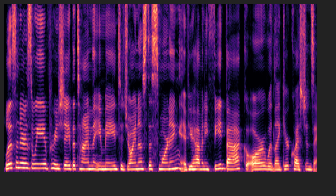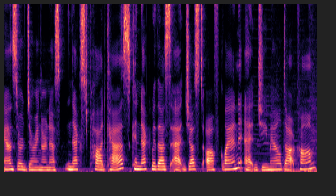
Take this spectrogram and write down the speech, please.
Listeners, we appreciate the time that you made to join us this morning. If you have any feedback or would like your questions answered during our next, next podcast, connect with us at justoffglen at gmail.com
